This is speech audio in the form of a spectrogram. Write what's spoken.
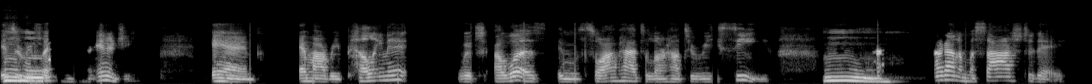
It's mm-hmm. a reflection of energy. And am I repelling it? Which I was, and so I've had to learn how to receive. Mm. I got a massage today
